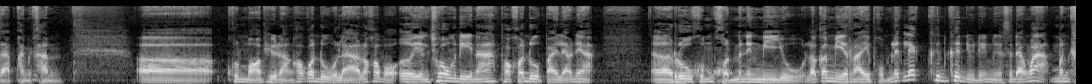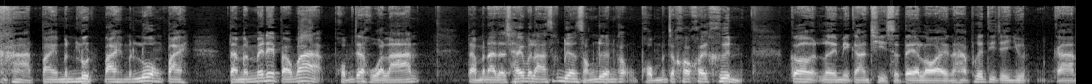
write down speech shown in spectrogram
สบๆคันๆคุณหมอผิวหนังเขาก็ดูแล้ว แล้วเขาบอกเออยังโชคดีนะ พอเขาดูไปแล้วเนี่ย รูขุมขนมันยังมีอยู่ แล้วก็มีไรผมเล็ก ๆ ขึ้นขึ้นอยู่นิดนึงแสดงว่ามันขาดไปมันหลุดไปมันล่วงไป แต่มันไม่ได้แปลว่าผมจะหัวล้าน แต่มันอาจจะใช้เวลาสักเดือน 2 เดือนผมมันจะค่อยๆขึ้น ก็เลยมีการฉีดสเตียรอยนะครับเพื่อที่จะหยุดการ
